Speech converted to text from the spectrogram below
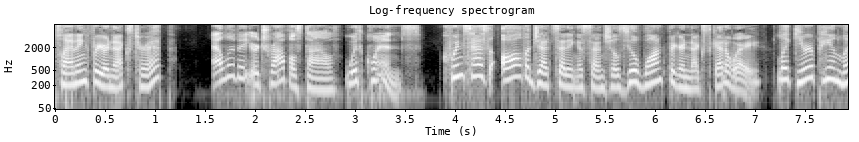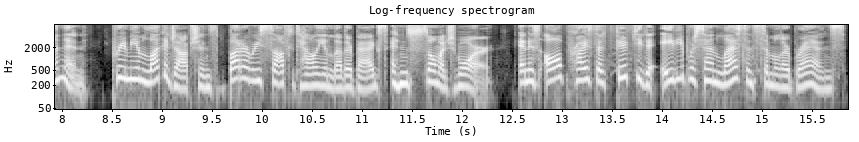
Planning for your next trip? Elevate your travel style with Quince. Quince has all the jet setting essentials you'll want for your next getaway, like European linen, premium luggage options, buttery soft Italian leather bags, and so much more. And is all priced at 50 to 80% less than similar brands.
